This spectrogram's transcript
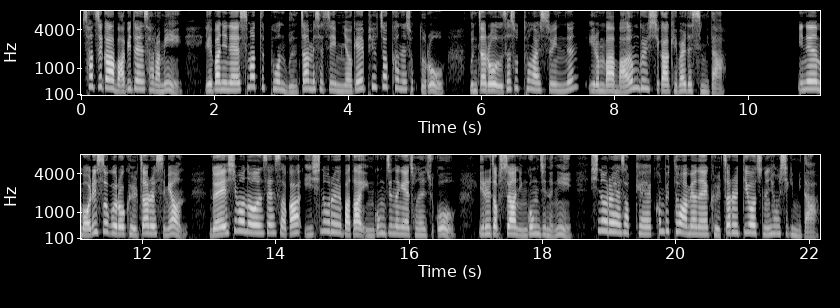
사지가 마비된 사람이 일반인의 스마트폰 문자 메시지 입력에 필적하는 속도로 문자로 의사소통할 수 있는 이른바 마음 글씨가 개발됐습니다. 이는 머릿속으로 글자를 쓰면 뇌에 심어놓은 센서가 이 신호를 받아 인공지능에 전해주고 이를 접수한 인공지능이 신호를 해석해 컴퓨터 화면에 글자를 띄워주는 형식입니다.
